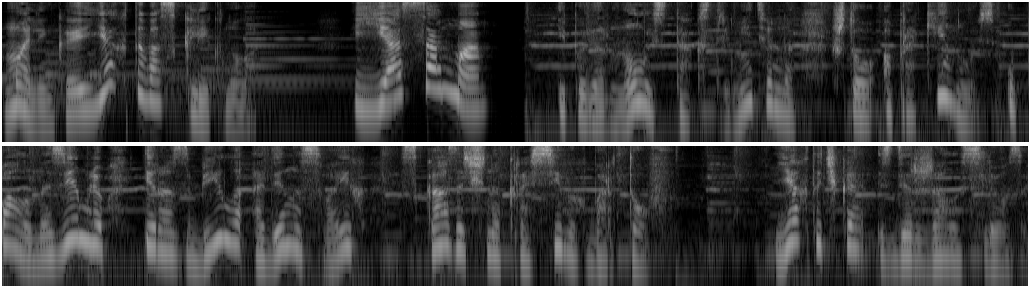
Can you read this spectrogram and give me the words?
маленькая яхта воскликнула. «Я сама!» и повернулась так стремительно, что опрокинулась, упала на землю и разбила один из своих сказочно красивых бортов. Яхточка сдержала слезы.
